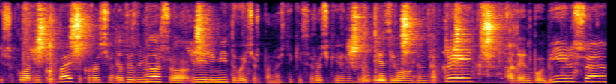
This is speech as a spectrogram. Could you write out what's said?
і шоколадний хлібець. Коротше, я зрозуміла, що мій ліміт вичерпано. Ось такі сирочки я люблю. Я з'їла один такий, один побільше,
